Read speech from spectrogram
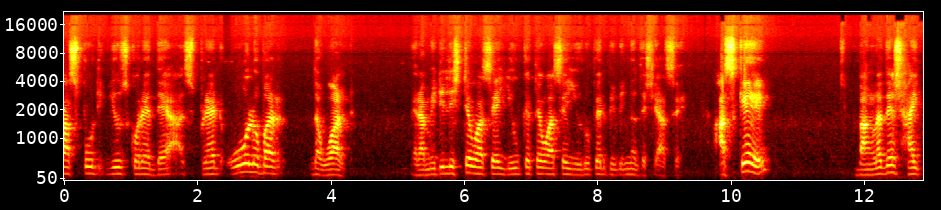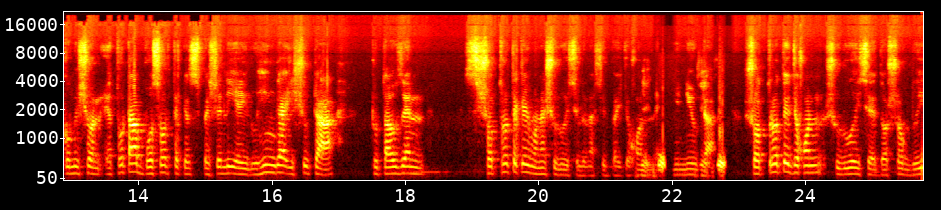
পাসপোর্ট ইউজ করে they spread all over the world এরা মিডিল ইস্টেও আছে ইউকেতেও আছে ইউরোপের বিভিন্ন দেশে আছে। আজকে বাংলাদেশ হাই কমিশন এতটা বছর থেকে স্পেশালি এই রোহিঙ্গা ইস্যুটা টু থাউজেন্ড সতেরো থেকে মনে শুরু হয়েছিল নাসিদ ভাই যখন নিউটা সতেরোতে যখন শুরু হয়েছে দর্শক দুই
